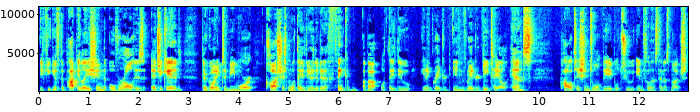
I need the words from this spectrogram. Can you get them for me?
if you, if the population overall is educated, they're going to be more cautious in what they do. They're going to think about what they do in a greater in greater detail. Hence, politicians won't be able to influence them as much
